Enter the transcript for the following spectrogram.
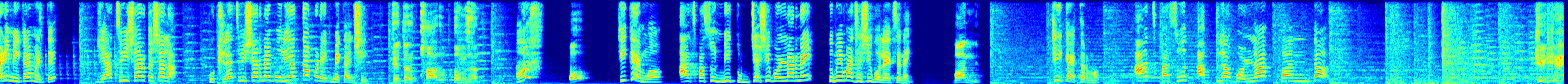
आणि मी काय म्हणते याच विषयावर कशाला? कुठल्याच विषयावर नाही बोलूयात ना आपण एकमेकांशी. हे तर फार उत्तम झालं. हा? हो? ठीक आहे मग. आजपासून मी तुमच्याशी बोलणार नाही तुम्ही माझ्याशी बोलायचं नाही. मान्य. ठीक आहे तर मग. आजपासून आपलं बोलणं बंद. ठीक आहे.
